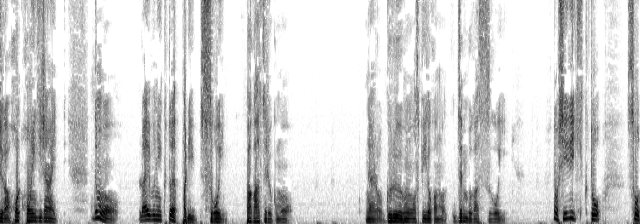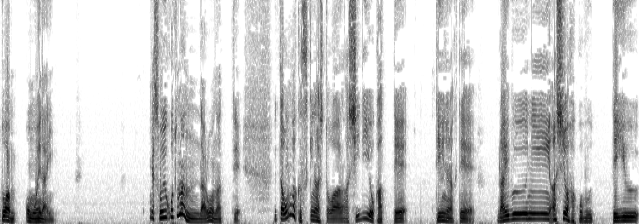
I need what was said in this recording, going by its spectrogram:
違う、本意気じゃない。でも、ライブに行くとやっぱりすごい。爆発力も、なんやろ、グルーヴもスピード感も全部がすごい。でも CD 聞くと、そうとは思えない。で、そういうことなんだろうなって。言った音楽好きな人は、なんか CD を買って、っていうんじゃなくて、ライブに足を運ぶっていう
